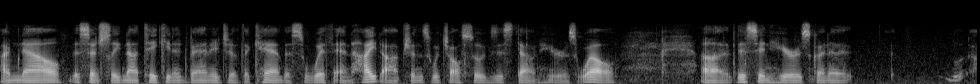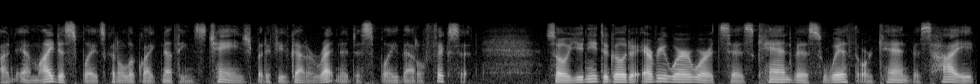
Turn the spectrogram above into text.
I'm now essentially not taking advantage of the canvas width and height options which also exist down here as well uh, this in here is going to on, on my display it's going to look like nothing's changed but if you've got a retina display that'll fix it. So you need to go to everywhere where it says canvas width or canvas height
